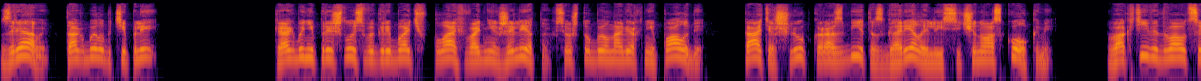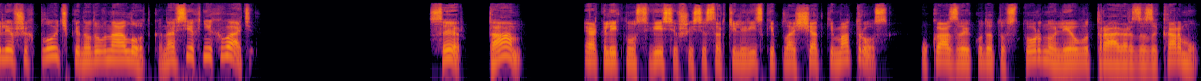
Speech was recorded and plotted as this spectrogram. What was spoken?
Зря вы, так было бы теплей. Как бы ни пришлось выгребать вплавь в одних жилетах, все, что было на верхней палубе, катер, шлюпка разбита, сгорела или иссечено осколками. В активе два уцелевших плотика и надувная лодка. На всех не хватит. «Сэр, там!» — и окликнул свесившийся с артиллерийской площадки матрос, указывая куда-то в сторону левого траверза за корму.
